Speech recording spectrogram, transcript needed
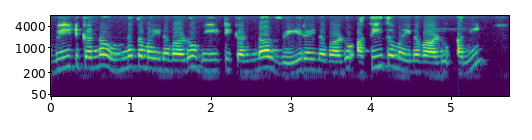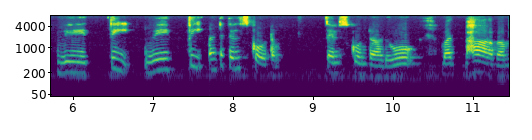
వీటికన్నా ఉన్నతమైన వాడు వీటికన్నా వేరైన వాడు అతీతమైన వాడు అని వేత్తి. వేత్తి అంటే తెలుసుకోవటం. తెలుసుకుంటాడు. మద్భావం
